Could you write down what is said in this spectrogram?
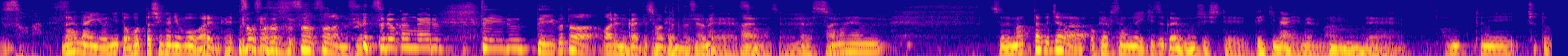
そうなんですらないようにと思った瞬間にもう我に返ってるそうそうそうそう。そうなんですよ。それを考えているっていうことは我に返ってしまってるんですよね、そうなんですよね。だからその辺、それ全くじゃあお客さんの息遣いを無視してできない面もあるので、本当にちょっと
